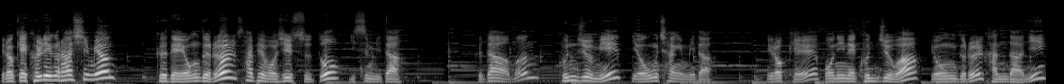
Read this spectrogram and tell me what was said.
이렇게 클릭을 하시면 그 내용들을 살펴보실 수도 있습니다. 그 다음은 군주 및 영웅창입니다. 이렇게 본인의 군주와 영웅들을 간단히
